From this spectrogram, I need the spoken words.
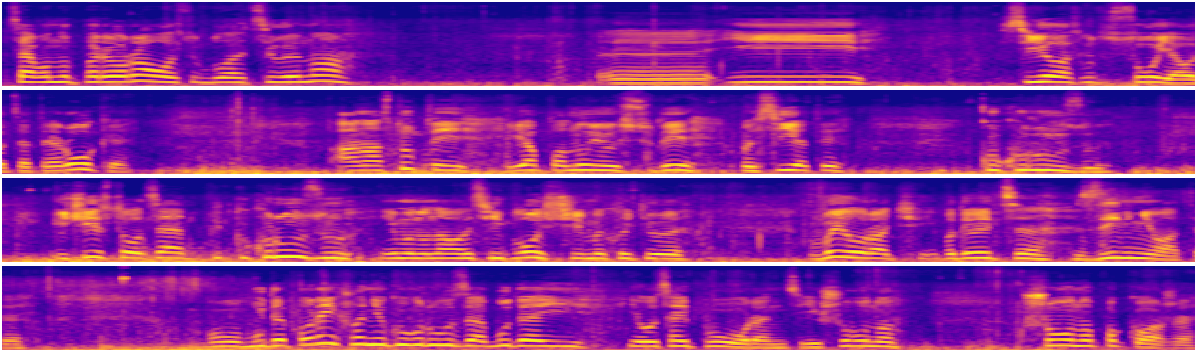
Це воно переоралось, тут була цілина. Е, і сіяла тут соя оце три роки. А наступний я планую сюди посіяти кукурузу. І чисто оце під кукурузу, іменно на цій площі ми хотіли виорати і подивитися, зрівняти. Бо буде порихлення кукуруза, буде і, і оцей по. І що воно, що воно покаже.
